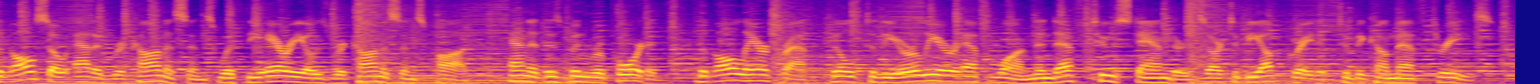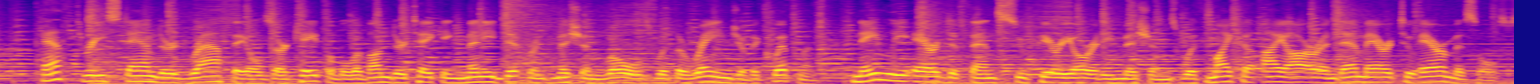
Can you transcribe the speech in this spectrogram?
that also added reconnaissance with the Areos reconnaissance pod, and it has been reported that all aircraft built to the earlier F-1 and F-2 standards are to be upgraded to become F-3s. F-3 standard Rafales are capable of undertaking many different mission roles with a range of equipment, namely air defense superiority missions with Mica IR and M air-to-air missiles,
